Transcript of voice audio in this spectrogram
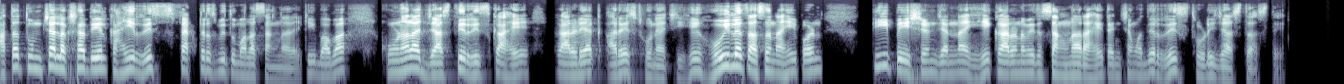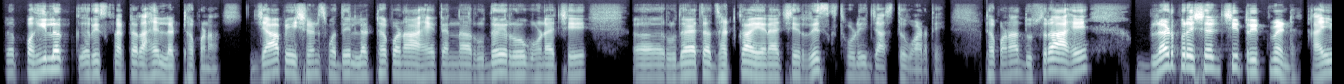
आता तुमच्या लक्षात येईल काही रिस्क फॅक्टर्स मी तुम्हाला सांगणार आहे, की बाबा कोणाला जास्ती रिस्क आहे कार्डियाक अरेस्ट होण्याची. हे होईलच असं नाही, पण ती पेशंट ज्यांना हे कारण मी सांगणार आहे, त्यांच्यामध्ये रिस्क थोडी जास्त असते. तर पहिलं रिस्क फॅक्टर आहे लठ्ठपणा. ज्या पेशंट्समध्ये लठ्ठपणा आहे, त्यांना हृदयरोग होण्याचे, हृदयाचा झटका येण्याचे रिस्क थोडी जास्त वाढते. लठ्ठपणा. दुसरा आहे ब्लड प्रेशरची ट्रीटमेंट. काही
